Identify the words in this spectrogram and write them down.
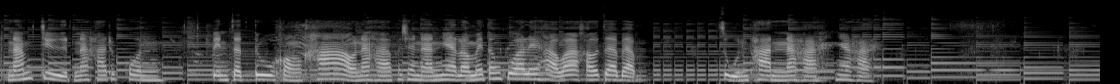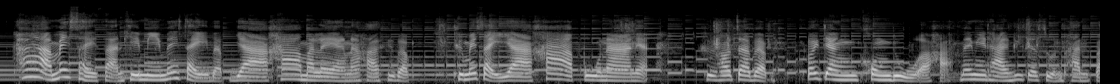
ดน้ำจืดนะคะ ทุกคนเป็นศัตรูของข้าวนะคะ เพราะฉะนั้นเนี่ยเราไม่ต้องกลัวเลยค่ะว่าเขาจะแบบสูญพันธ์นะคะเนี่ยค่ะ ถ้าไม่ใส่สารเคมีไม่ใส่แบบยาฆ่าแมลงนะคะ คือแบบคือไม่ใส่ยาฆ่าปูนาเนี่ย คือเขาจะแบบก็ยังคงอยู่อะค่ะ ไม่มีทางที่จะสูญพันธุ์ไป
